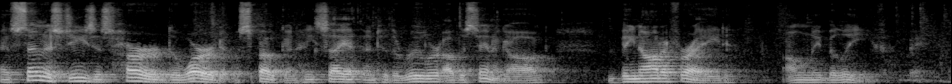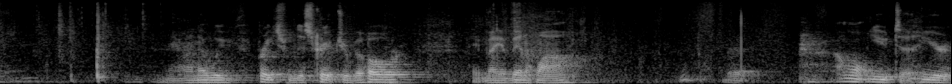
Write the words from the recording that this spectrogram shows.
As soon as Jesus heard the word that was spoken, he saith unto the ruler of the synagogue, Be not afraid, only believe. Now, I know we've preached from this scripture before. It may have been a while. But I want you to hear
